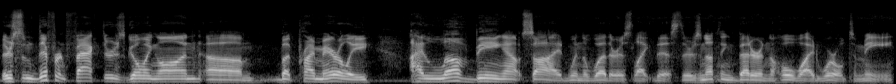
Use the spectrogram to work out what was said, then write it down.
There's some different factors going on, um, but primarily, I love being outside when the weather is like this. There's nothing better in the whole wide world to me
